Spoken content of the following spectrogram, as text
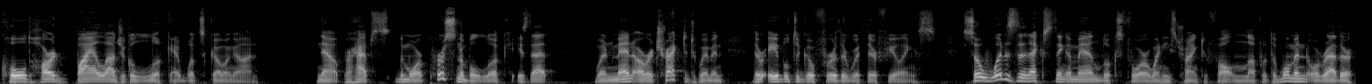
cold, hard biological look at what's going on. Now, perhaps the more personable look is that when men are attracted to women, they're able to go further with their feelings. So, what is the next thing a man looks for when he's trying to fall in love with a woman, or rather,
